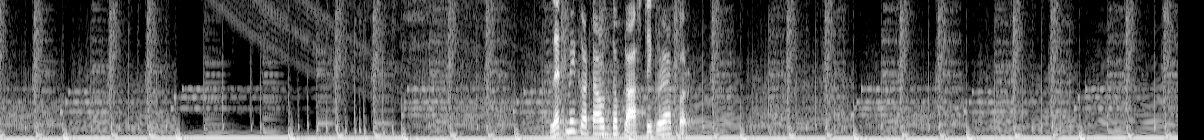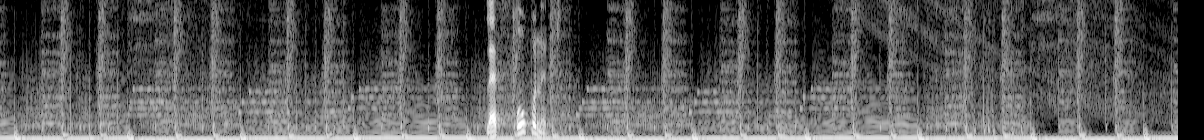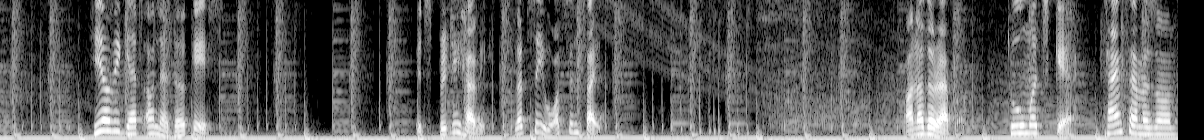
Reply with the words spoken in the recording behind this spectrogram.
Let me cut out the plastic wrapper. Let's open it. Here we get a leather case. It's pretty heavy. Let's see what's inside. Another wrapper. Too much care. Thanks Amazon.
